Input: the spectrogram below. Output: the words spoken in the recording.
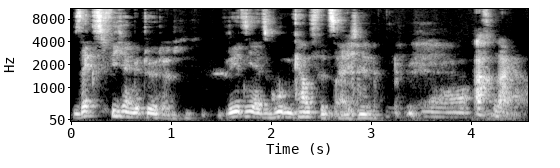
sechs Viechern getötet. Ich will jetzt nicht als guten Kampf bezeichnen. Ach, naja.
